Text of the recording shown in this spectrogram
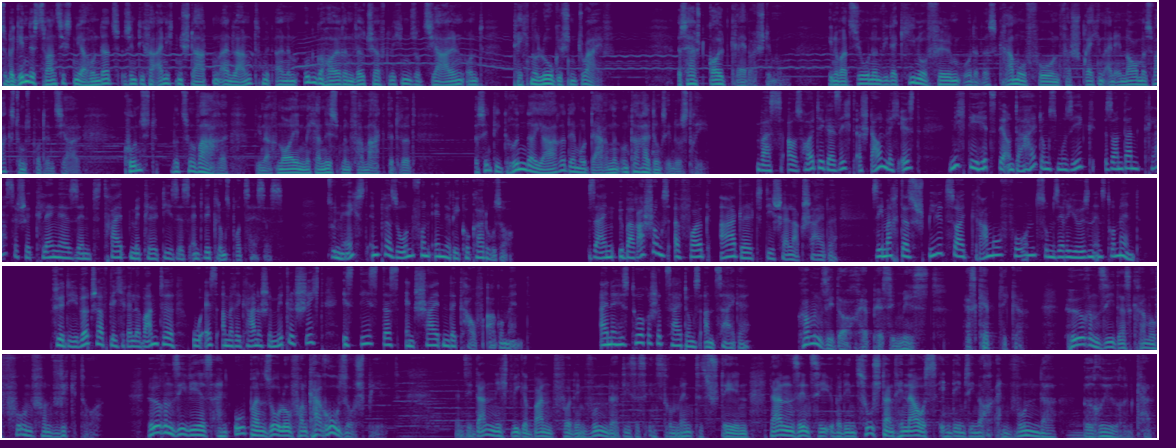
Zu Beginn des 20. Jahrhunderts sind die Vereinigten Staaten ein Land mit einem ungeheuren wirtschaftlichen, sozialen und technologischen Drive. Es herrscht Goldgräberstimmung. Innovationen wie der Kinofilm oder das Grammophon versprechen ein enormes Wachstumspotenzial. Kunst wird zur Ware, die nach neuen Mechanismen vermarktet wird. Es sind die Gründerjahre der modernen Unterhaltungsindustrie. Was aus heutiger Sicht erstaunlich ist, nicht die Hits der Unterhaltungsmusik, sondern klassische Klänge sind Treibmittel dieses Entwicklungsprozesses. Zunächst in Person von Enrico Caruso. Sein Überraschungserfolg adelt die Schellackscheibe. Sie macht das Spielzeug Grammophon zum seriösen Instrument. Für die wirtschaftlich relevante US-amerikanische Mittelschicht ist dies das entscheidende Kaufargument. Eine historische Zeitungsanzeige. Kommen Sie doch, Herr Pessimist, Herr Skeptiker. Hören Sie das Grammophon von Victor. Hören Sie, wie es ein Opernsolo von Caruso spielt. Wenn Sie dann nicht wie gebannt vor dem Wunder dieses Instrumentes stehen, dann sind Sie über den Zustand hinaus, in dem Sie noch ein Wunder berühren kann.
